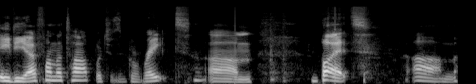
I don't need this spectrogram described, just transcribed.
ADF on the top, which is great. Um, but um,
